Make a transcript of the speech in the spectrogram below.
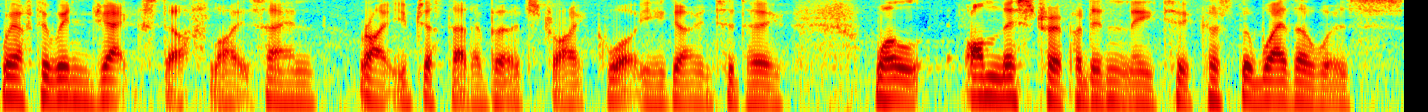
we have to inject stuff like saying, right, you've just had a bird strike, what are you going to do? Well, on this trip, I didn't need to because the weather was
